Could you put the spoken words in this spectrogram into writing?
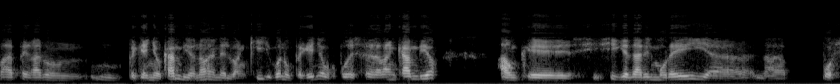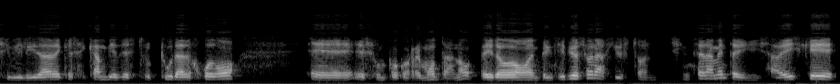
va a pegar un, pequeño cambio ¿no? en el banquillo. Bueno, un pequeño puede ser gran cambio, aunque si sigue Daryl Morey, la posibilidad de que se cambie de estructura del juego eh, es un poco remota, ¿no? Pero en principio suena Houston, sinceramente, y sabéis que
